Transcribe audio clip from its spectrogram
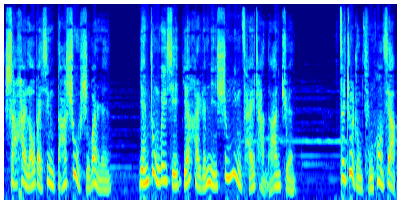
杀害老百姓达数十万人，严重威胁沿海人民生命财产的安全。在这种情况下，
